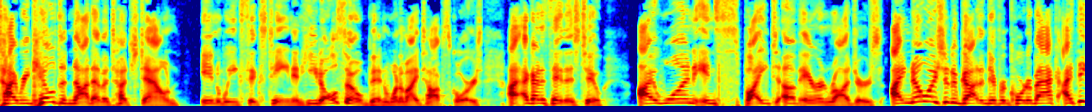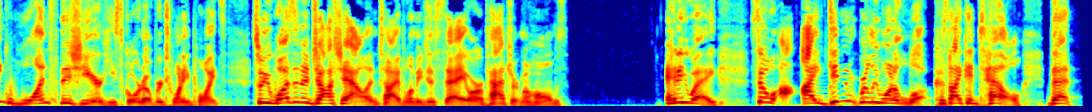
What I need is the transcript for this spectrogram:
Tyreek Hill did not have a touchdown in Week 16, and he'd also been one of my top scorers. I, I got to say this too. I won in spite of Aaron Rodgers. I know I should have gotten a different quarterback. I think once this year he scored over 20 points. So he wasn't a Josh Allen type, let me just say, or a Patrick Mahomes. Anyway, so I didn't really want to look because I could tell that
